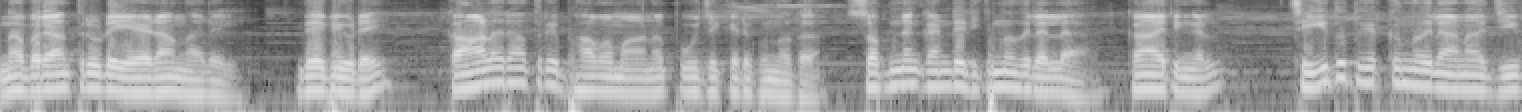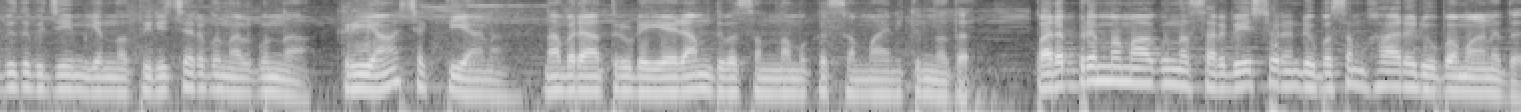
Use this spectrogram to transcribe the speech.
നവരാത്രിയുടെ ഏഴാം നാളിൽ ദേവിയുടെ കാളരാത്രി ഭാവമാണ് പൂജയ്ക്കെടുക്കുന്നത്. സ്വപ്നം കണ്ടിരിക്കുന്നതിലല്ല കാര്യങ്ങൾ ചെയ്തു തീർക്കുന്നതിലാണ് ജീവിത വിജയം എന്ന തിരിച്ചറിവ് നൽകുന്ന ക്രിയാശക്തിയാണ് നവരാത്രിയുടെ ഏഴാം ദിവസം നമുക്ക് സമ്മാനിക്കുന്നത്. പരബ്രഹ്മമാകുന്ന സർവേശ്വരന്റെ ഉപസംഹാര രൂപമാണിത്.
